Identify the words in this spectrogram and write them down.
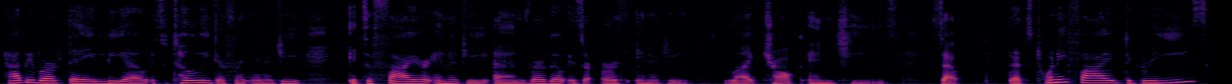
Happy birthday, Leo. It's a totally different energy. It's a fire energy, and Virgo is an earth energy, like chalk and cheese. So that's 25 degrees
